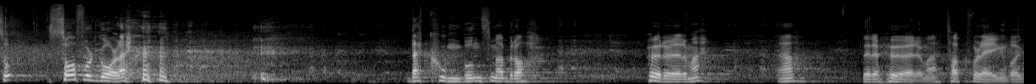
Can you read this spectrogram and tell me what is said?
Så, så fort går det. Det er komboen som er bra. Hører dere meg? Ja, dere hører meg. Takk for det, Ingeborg.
